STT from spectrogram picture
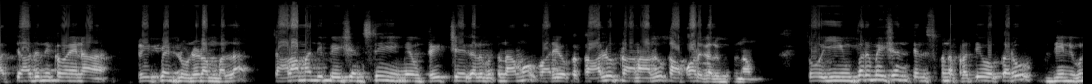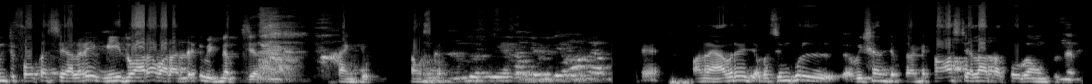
అత్యాధునికమైన ట్రీట్మెంట్లు ఉండడం వల్ల చాలా మంది పేషెంట్స్ని మేము ట్రీట్ చేయగలుగుతున్నాము. వారి యొక్క కాలు ప్రాణాలు కాపాడగలుగుతున్నాము. సో ఈ ఇన్ఫర్మేషన్ తెలుసుకున్న ప్రతి ఒక్కరూ దీని గురించి ఫోకస్ చేయాలని మీ ద్వారా వారందరికీ విజ్ఞప్తి చేస్తున్నాం. థ్యాంక్ యూ నమస్కారం అంటే మన యావరేజ్ ఒక సింపుల్ విషయాన్ని చెప్తారంటే కాస్ట్ ఎలా తక్కువగా ఉంటుందని.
